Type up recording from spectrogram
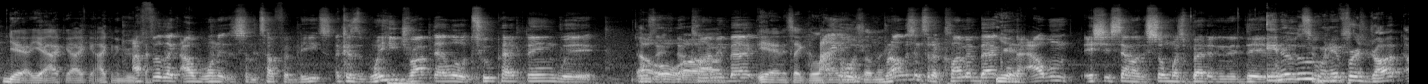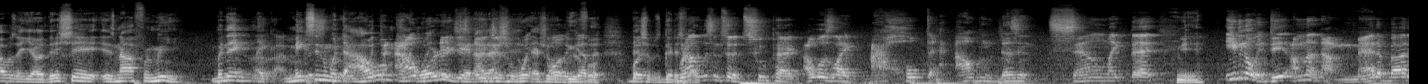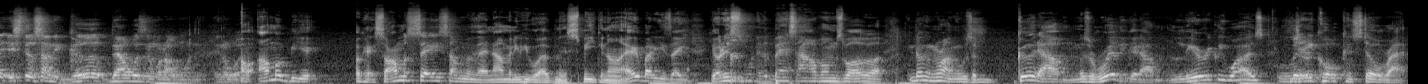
Yeah, yeah, I, can- I, can- I can agree. With I that. feel like I wanted some tougher beats because when he dropped that little two pack thing with what was Oh, it, the uh, climbing back. Yeah, and it's like lying or something. When I listened to the climbing back Yeah. on the album, it shit sounded so much better than it did. Interlude when it first dropped, I was like, "Yo, this shit is not for me." But then, uh, like I mixing with the with album, in order, it just, yeah, that just shit, went that shit all was beautiful. together. But that shit was good as when I listened to the two pack, I was like, I hope the album doesn't sound like that. Yeah. Even though it did, I'm not not mad about it. It still sounded good. That wasn't what I wanted in a way. Oh, I'm gonna be okay. So I'm gonna say something that not many people have been speaking on. Everybody's like, "Yo, this is one of the best albums." Blah blah. blah. Don't get me wrong. It was a good album. It was a really good album. Lyrically wise, J Cole can still rap.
